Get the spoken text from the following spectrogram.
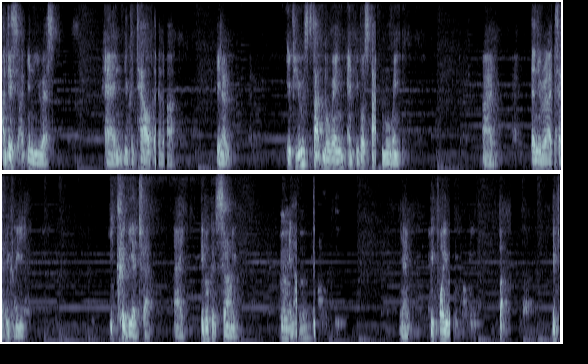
and this is in the US, and you could tell that, uh, you know, if you start moving and people start moving, right, then you realize that it could be, it could be a trap, right? People could surround you. Mm-hmm. And yeah, before you but before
